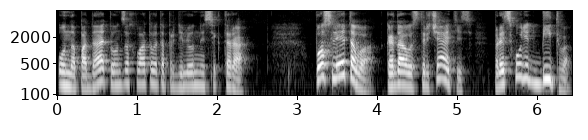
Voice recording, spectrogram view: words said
Он нападает, он захватывает определенные сектора. После этого, когда вы встречаетесь, происходит битва.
